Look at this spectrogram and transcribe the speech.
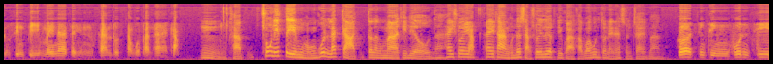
ถึงสิ้นปีไม่น่าจะเห็นการหลุดต่ำกว่าพันห้าครับ อืมครับ ช่วงนี้ธีมของหุ้นและกาดกำลังมาทีเดียว ให้ช่วยครับ ให้ทางคุณเทิดศักดิ์ช่วยเลือกดีกว่าครับว่าหุ้นตัวไหนน่าสนใจบ้าง ก็จริงๆ หุ้นที่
